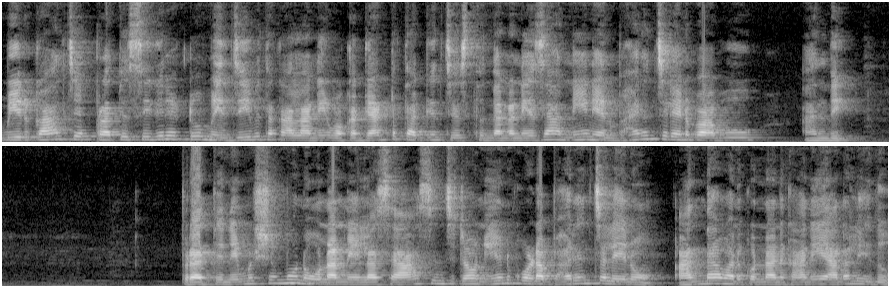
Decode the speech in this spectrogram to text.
మీరు కాల్చే ప్రతి సిగరెట్టు మీ జీవితకాలాన్ని ఒక గంట తగ్గించేస్తుందన్న నిజాన్ని నేను భరించలేను బాబు అంది. ప్రతి నిమిషము నువ్వు నన్ను ఇలా శాసించటం నేను కూడా భరించలేను అందామనుకున్నాను కానీ అనలేదు.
